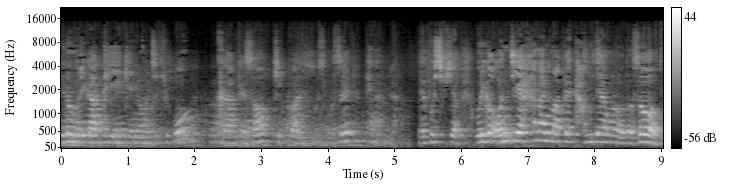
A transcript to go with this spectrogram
이는 우리가 그의 계명을 지키고 그 앞에서 기뻐하는 것을 행합니다. 네, 보십시오. 우리가 언제 하나님 앞에 담대함을 얻어서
